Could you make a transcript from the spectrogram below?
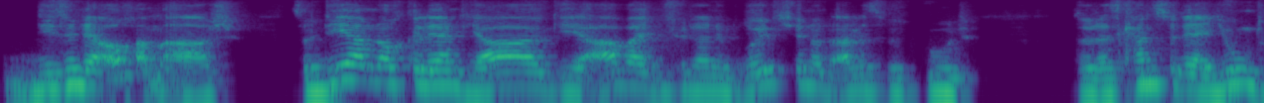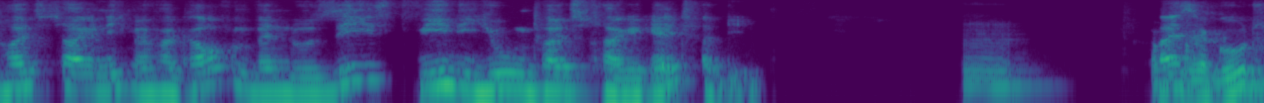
die sind ja auch am Arsch. So, die haben noch gelernt, ja, geh arbeiten für deine Brötchen und alles wird gut. So, das kannst du der Jugend heutzutage nicht mehr verkaufen, wenn du siehst, wie die Jugend heutzutage Geld verdient. Mhm. Weißt ja du? gut,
